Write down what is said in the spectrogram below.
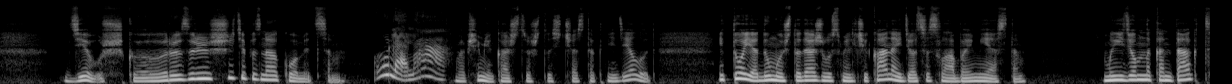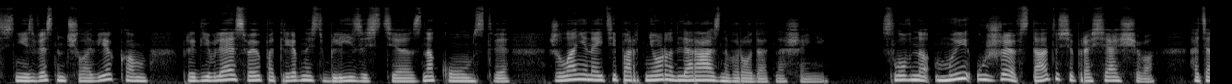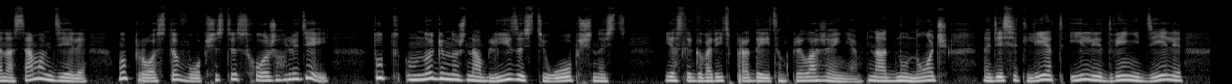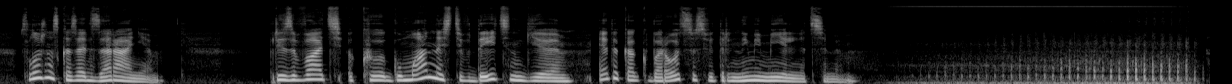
«Девушка, разрешите познакомиться?» У-ля-ля! Вообще, мне кажется, что сейчас так не делают. И то я думаю, что даже у смельчака найдется слабое место — мы идем на контакт с неизвестным человеком, предъявляя свою потребность в близости, знакомстве, желание найти партнера для разного рода отношений. Словно мы уже в статусе просящего, хотя на самом деле мы просто в обществе схожих людей. Тут многим нужна близость и общность, если говорить про дейтинг-приложение. На одну ночь, на 10 лет или две недели сложно сказать заранее. Призывать к гуманности в дейтинге — это как бороться с ветряными мельницами.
